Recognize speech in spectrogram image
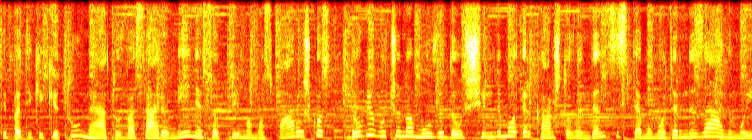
Taip pat iki kitų metų vasario mėnesio priimamos paraiškos daugiabučių namų vidaus šildymo ir karšto vandens sistemų modernizavimui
